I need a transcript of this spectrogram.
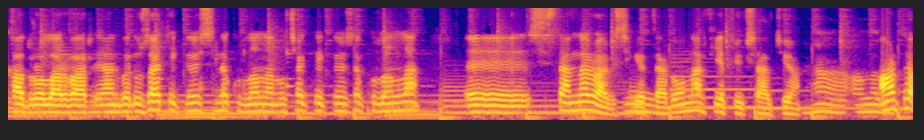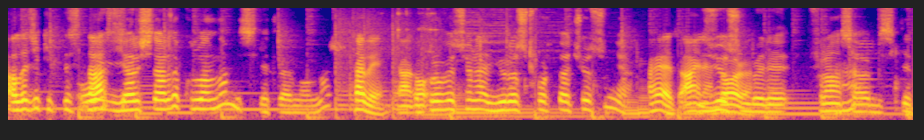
kadrolar var. Yani böyle uzay teknolojisinde kullanılan, uçak teknolojisinde kullanılan e, sistemler var bisikletlerde. Onlar fiyatı yükseltiyor. Ha anladım. Artı alıcı kitlesi o daha yarışlarda kullanılan bisikletler mi onlar? tabii. Yani O o, profesyonel Eurosport'ta açıyorsun ya. evet aynen İzliyorsun doğru. böyle Fransa bisiklet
